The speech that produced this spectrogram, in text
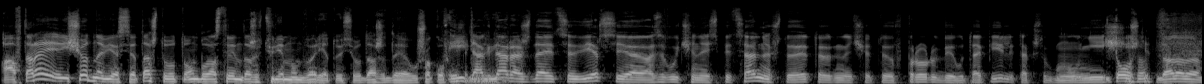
А вторая, еще одна версия, та, что вот он был расстрелян даже в тюремном дворе, то есть его даже до Ушаковки И тогда рождается версия, озвученная специально, что это, значит, в проруби утопили, так чтобы, мол, не ищите. Тоже, да-да-да.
